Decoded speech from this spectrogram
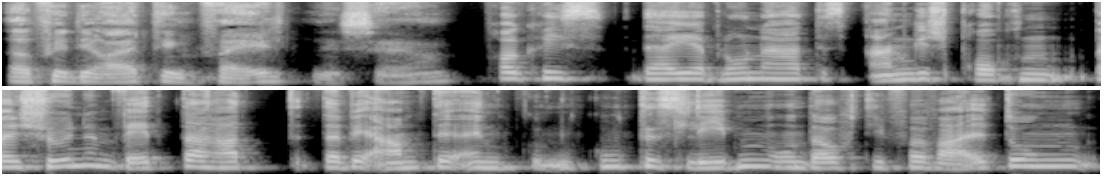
äh, für die heutigen Verhältnisse. Ja. Frau Gries, der Herr Jablona hat es angesprochen. Bei schönem Wetter hat der Beamte ein gutes Leben und auch die Verwaltung.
